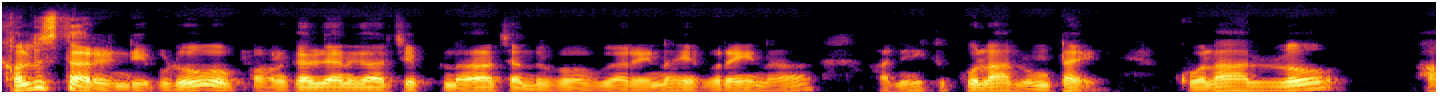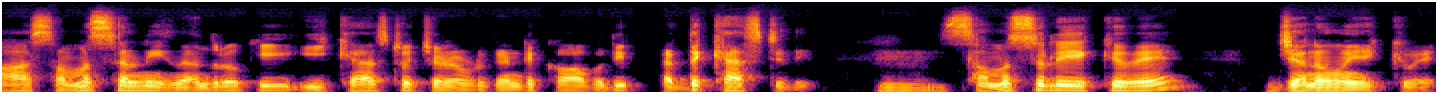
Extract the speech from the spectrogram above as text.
కలుస్తారండి. ఇప్పుడు పవన్ కళ్యాణ్ గారు చెప్పినా చంద్రబాబు గారైనా ఎవరైనా అనేక కులాలు ఉంటాయి కులాల్లో ఆ సమస్యల్ని అందులోకి ఈ క్యాస్ట్ వచ్చేటప్పటికంటే కాపుది పెద్ద క్యాస్ట్ ఇది. సమస్యలు ఎక్కువే జనం ఎక్కువే.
